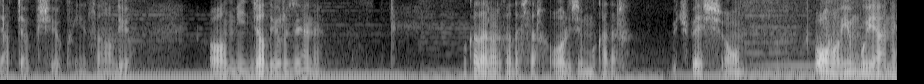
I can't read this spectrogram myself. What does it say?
Yapacak bir şey yok. İnsan alıyor. Olmayınca alıyoruz yani. Bu kadar arkadaşlar. Origin bu kadar. 3, 5, 10. 10 oyun bu yani.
